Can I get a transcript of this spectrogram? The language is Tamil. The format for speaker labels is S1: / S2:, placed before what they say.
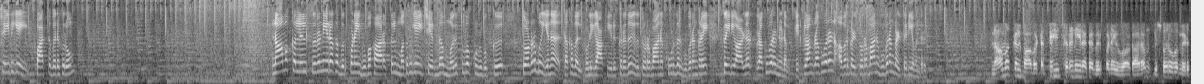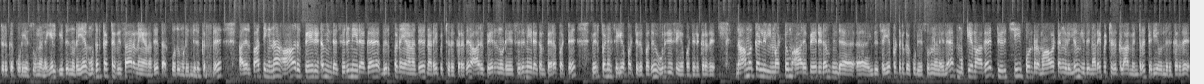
S1: செய்தியை பார்த்து வருகிறோம். நாமக்கல்லில் சிறுநீரக விற்பனை விவகாரத்தில் மதுரையைச் சேர்ந்த மருத்துவ குழுவுக்கு தொடர்பு என தகவல் வெளியாகியிருக்கிறது. இது தொடர்பான கூடுதல் விவரங்களை செய்தியாளர் ரகுவரனிடம் கேட்கலாம். ரகுவரன் அவர்கள் தொடர்பான விவரங்கள் தெரிய வந்திருக்கு.
S2: நாமக்கல் மாவட்டத்தில் சிறுநீரக விற்பனை விவகாரம் விஸ்வரூபம் எடுத்திருக்கக்கூடிய சூழ்நிலையில் இதனுடைய முதற்கட்ட விசாரணையானது தற்போது முடிந்திருக்கிறது. அதில் பாத்தீங்கன்னா ஆறு பேரிடம் இந்த சிறுநீரக விற்பனையானது நடைபெற்றிருக்கிறது. ஆறு பேரினுடைய சிறுநீரகம் பெறப்பட்டு விற்பனை செய்யப்பட்டிருப்பது உறுதி செய்யப்பட்டிருக்கிறது. நாமக்கல்லில் மட்டும் ஆறு பேரிடம் இந்த அஹ், இது செய்யப்பட்டிருக்கக்கூடிய சூழ்நிலையில முக்கியமாக திருச்சி போன்ற மாவட்டங்களிலும் இது நடைபெற்றிருக்கலாம் என்று தெரிய வந்திருக்கிறது.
